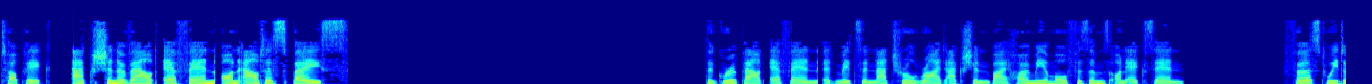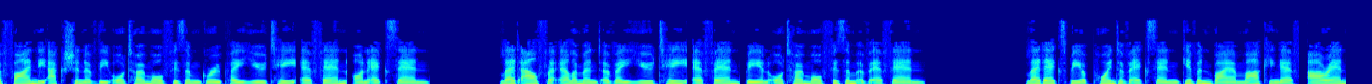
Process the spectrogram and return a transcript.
Topic: action of out Fn on outer space. The group out Fn admits a natural right action by homeomorphisms on Xn. First we define the action of the automorphism group AUT Fn on Xn. Let alpha element of AUT Fn be an automorphism of Fn. Let X be a point of Xn given by a marking F, Rn,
